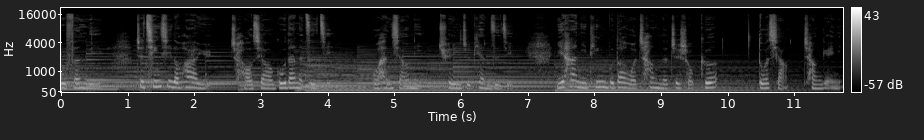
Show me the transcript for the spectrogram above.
不分离。这清晰的话语嘲笑孤单的自己。我很想你，却一直骗自己。遗憾你听不到我唱的这首歌，多想唱给你。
